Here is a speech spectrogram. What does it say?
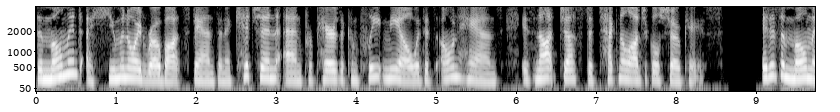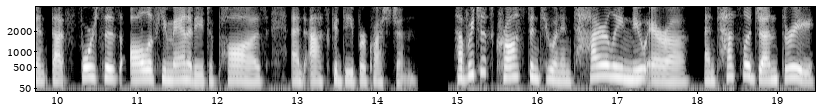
The moment a humanoid robot stands in a kitchen and prepares a complete meal with its own hands is not just a technological showcase. It is a moment that forces all of humanity to pause and ask a deeper question. Have we just crossed into an entirely new era and Tesla Gen 3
